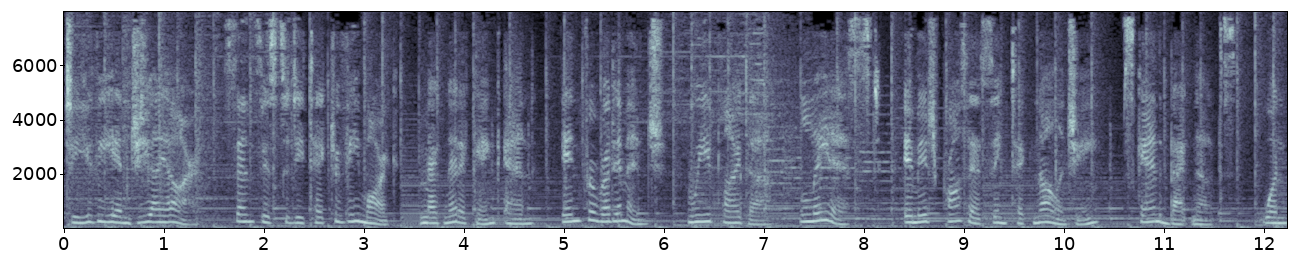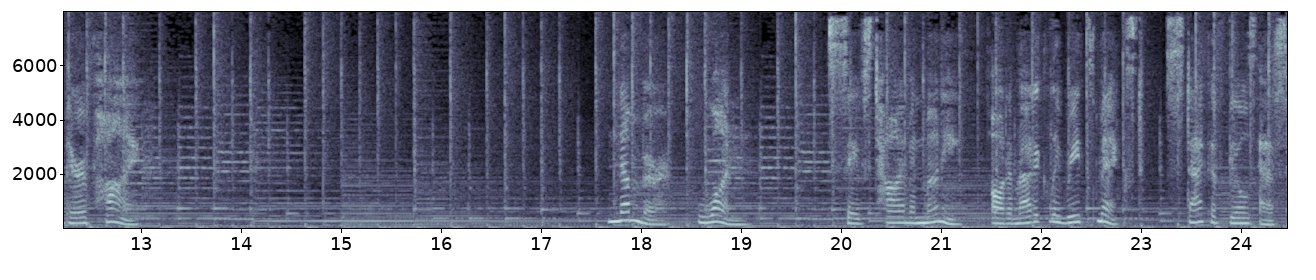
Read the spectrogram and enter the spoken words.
to UV and GIR sensors to detect UV mark, magnetic ink and infrared image. We apply the latest. Image processing technology, scan banknotes, one pair of high. Number 1. Saves time and money, automatically reads mixed stack of bills as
